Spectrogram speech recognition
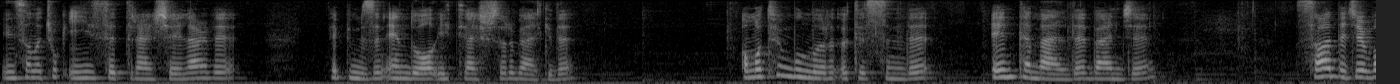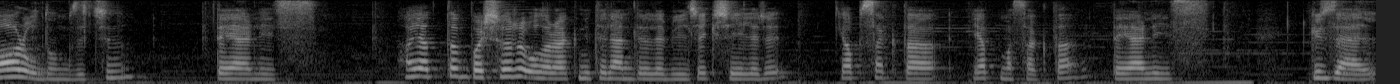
İnsana çok iyi hissettiren şeyler ve hepimizin en doğal ihtiyaçları belki de. Ama tüm bunların ötesinde en temelde bence sadece var olduğumuz için değerliyiz. Hayatta başarı olarak nitelendirilebilecek şeyleri yapsak da yapmasak da değerliyiz. Güzel,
